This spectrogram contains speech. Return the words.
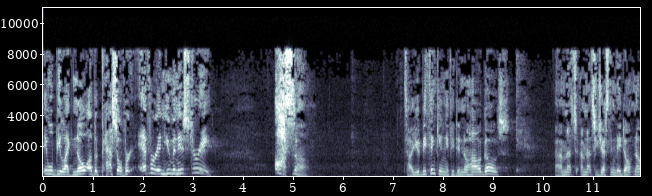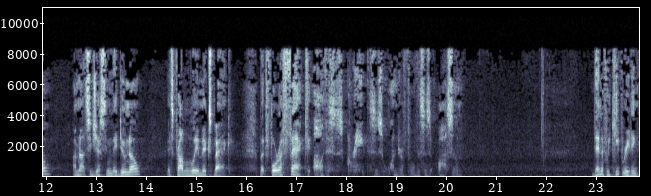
It will be like no other Passover ever in human history. Awesome. That's how you'd be thinking if you didn't know how it goes. I'm not, I'm not suggesting they don't know. I'm not suggesting they do know. It's probably a mixed bag. But for effect, oh, this is great. This is wonderful. This is awesome. Then if we keep reading,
